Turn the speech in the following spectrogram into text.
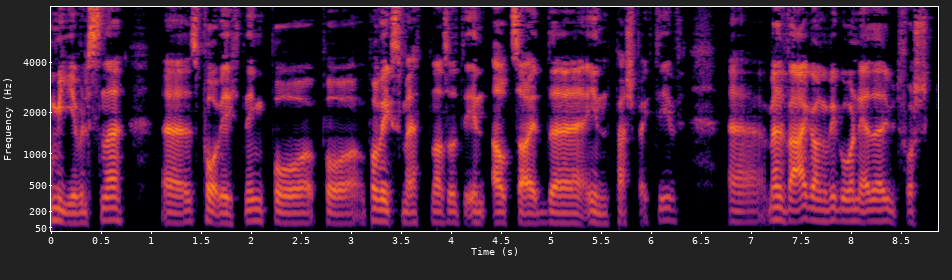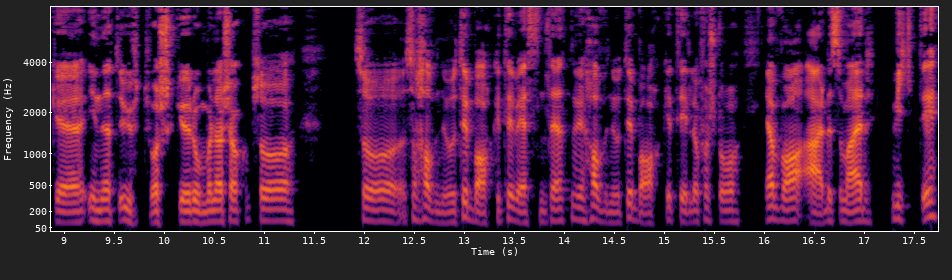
omgivelsene påvirkning på, på, på virksomheten, altså et outside in-perspektiv. Eh, men hver gang vi går ned utforsk, inn i et utforskerrom, Lars Jakob, så, så, så, havner vi jo tilbake til vesentligheten. Vi havner jo tilbake til å forstå ja, hva er det som er viktig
